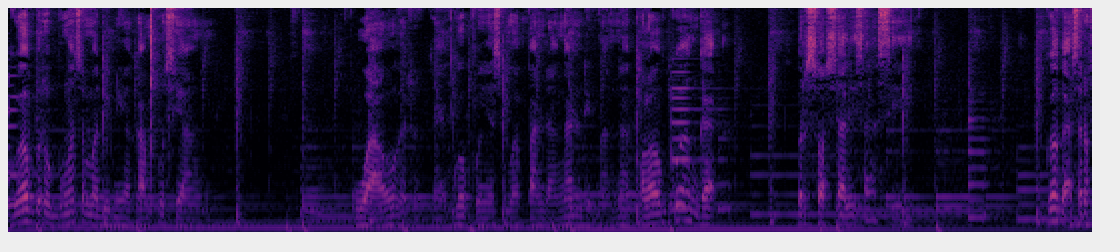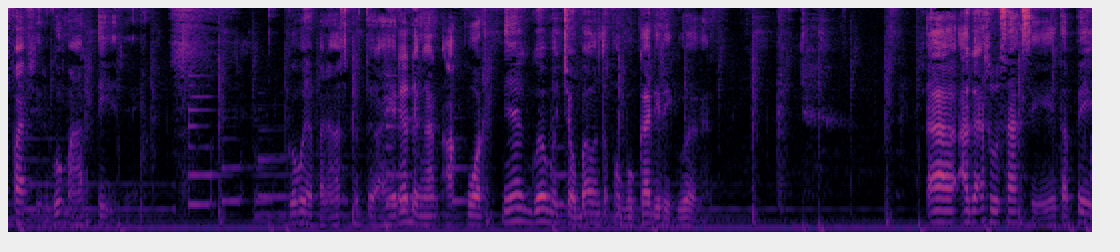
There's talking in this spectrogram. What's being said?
gue berhubungan sama dunia kampus yang wow gitu. Kayak gue punya sebuah pandangan di mana kalau gue nggak bersosialisasi gue nggak survive sih gue mati sih. Gue punya pandangan seperti itu. Akhirnya dengan awkwardnya gue mencoba untuk membuka diri gue kan. Uh, agak susah sih tapi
